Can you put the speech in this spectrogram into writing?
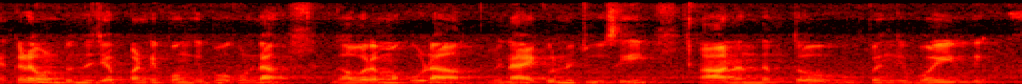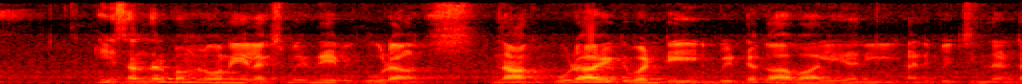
ఎక్కడ ఉంటుంది చెప్పండి? పొంగిపోకుండా గౌరమ్మ కూడా వినాయకుడిని చూసి ఆనందంతో ఉప్పొంగిపోయింది. ఈ సందర్భంలోనే లక్ష్మీదేవి కూడా నాకు కూడా ఇటువంటి బిడ్డ కావాలి అని అనిపించిందంట.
